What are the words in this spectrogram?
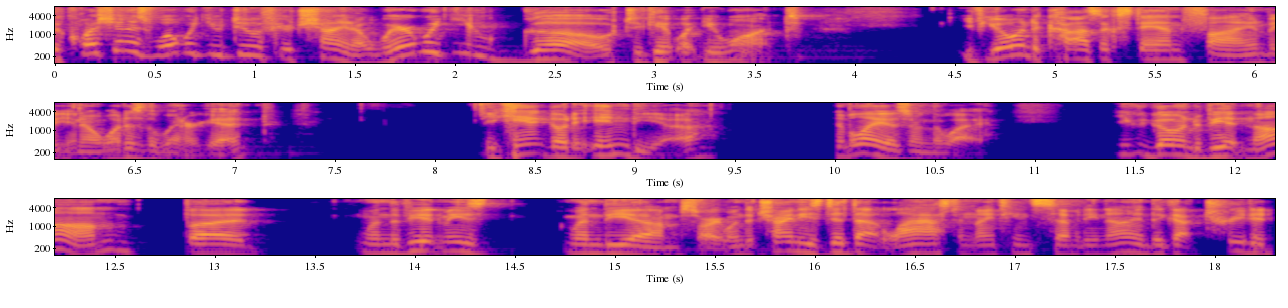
The question is what would you do if you're China? Where would you go to get what you want? If you go into Kazakhstan, fine, but you know, what does the winner get? You can't go to India. Himalayas are in the way. You could go into Vietnam, but when the Vietnamese when the um, sorry when the Chinese did that last in 1979, they got treated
